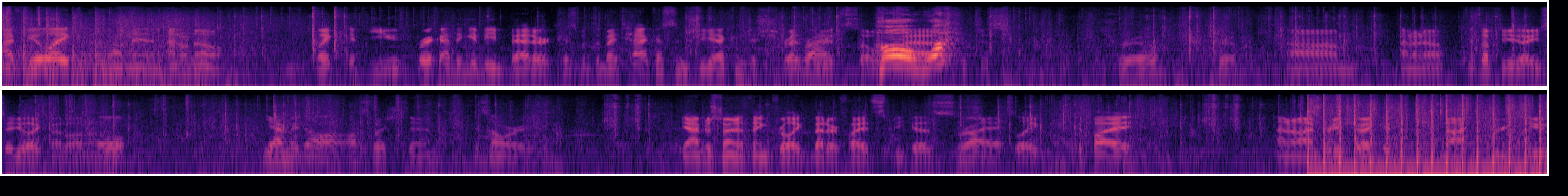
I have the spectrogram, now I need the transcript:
I feel like, oh man, I don't know. Like, if you use brick, I think it'd be better, because with the my TAC SMG, I can just shred Right. through it so Oh, fast. what? It's just, True. True. um, I don't know. It's up to you, though. You said you like metal. I don't know. Oh, Yeah, maybe I'll, I'll switch soon. It's no worries. Yeah, I'm just trying to think for, like, better fights, because, Right. it's like, if I, I don't know, I'm pretty sure I could knock through two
